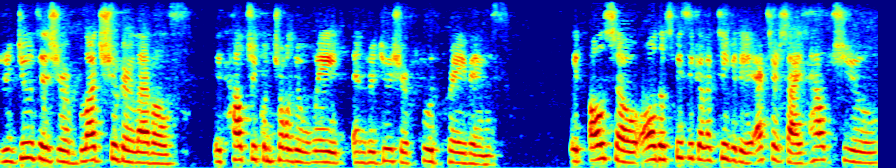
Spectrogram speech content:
reduces your blood sugar levels. It helps you control your weight and reduce your food cravings. It also, all those physical activity, exercise helps you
